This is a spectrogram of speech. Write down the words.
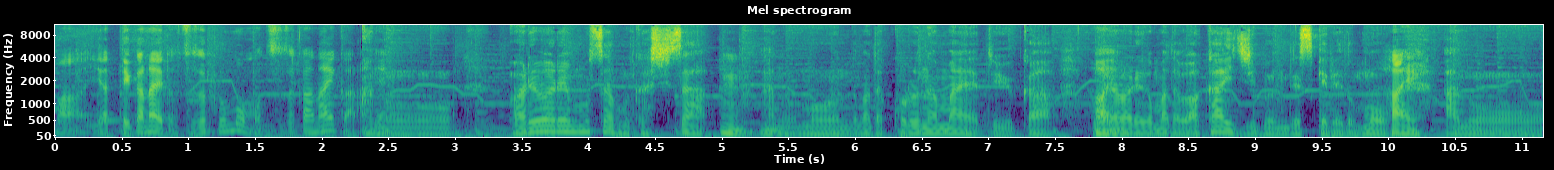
まあ、やっていかないと続くもんも続かないからあのね。ー我々もさ昔さ、うんうん。あのもうまだコロナ前というか、はい。我々がまだ若い自分ですけれども、はい、あのー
